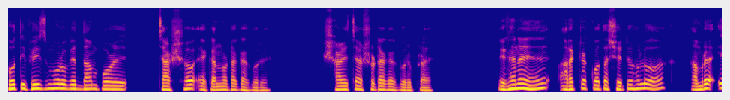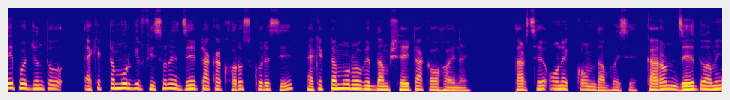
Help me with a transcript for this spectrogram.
প্রতি পিস মোরগের দাম পড়ে চারশো একান্ন টাকা করে, সাড়ে চারশো টাকা করে প্রায়। এখানে আরেকটা কথা, সেটা হলো আমরা এ পর্যন্ত এক একটা মুরগির পিছনে যে টাকা খরচ করেছি এক একটা মুরগের দাম সেই টাকাও হয় নাই। তার চেয়ে অনেক কম দাম হয়েছে। কারণ যেহেতু আমি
